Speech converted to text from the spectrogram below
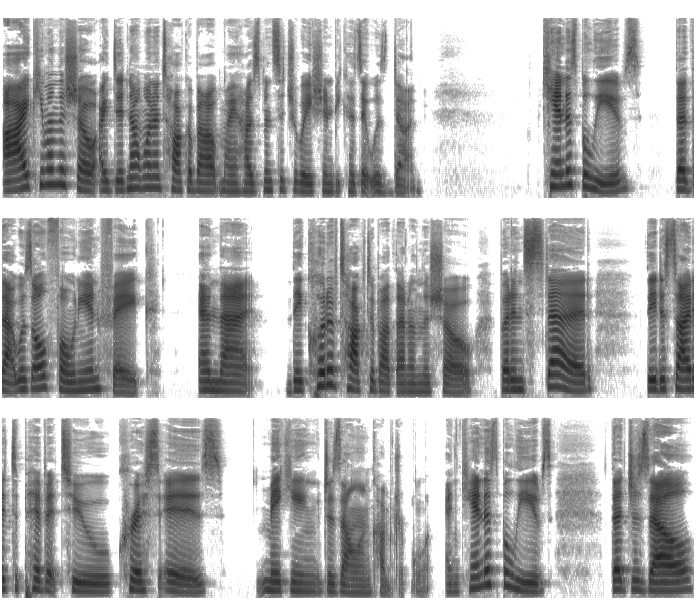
I came on the show. I did not want to talk about my husband's situation because it was done." Candiace believes that that was all phony and fake and that they could have talked about that on the show, but instead they decided to pivot to Chris is making Gizelle uncomfortable. And Candiace believes that Gizelle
